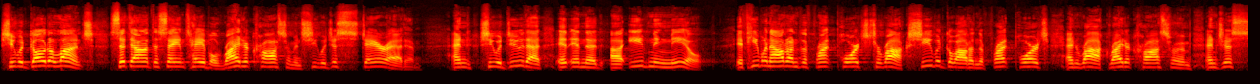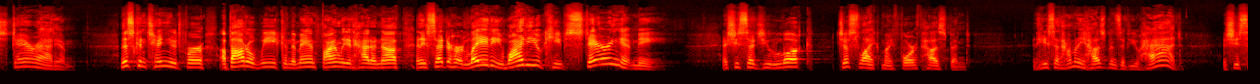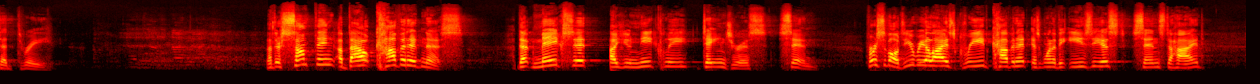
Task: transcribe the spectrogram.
She would go to lunch, sit down at the same table right across from him, and she would just stare at him. And she would do that in, in the uh, evening meal. If he went out on the front porch to rock, she would go out on the front porch and rock right across from him and just stare at him. This continued for about a week, and the man finally had had enough, and he said to her, Lady, why do you keep staring at me? And she said, You look just like my fourth husband. And he said, How many husbands have you had? And she said, Three. now, there's something about covetedness that makes it a uniquely dangerous sin. First of all, do you realize greed, covenant is one of the easiest sins to hide?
